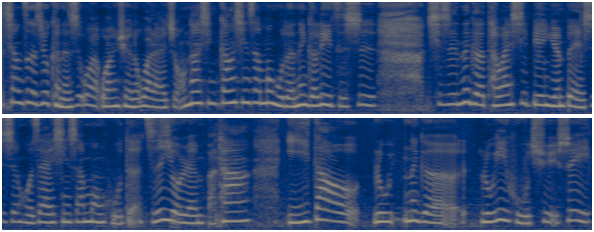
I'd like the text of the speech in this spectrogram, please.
像这个就可能是外完全的外来种。那新刚新山梦湖的那个例子是，其实那个台湾西边原本也是生活在新山梦湖的，只是有人把它移到如那个如意湖去，所以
